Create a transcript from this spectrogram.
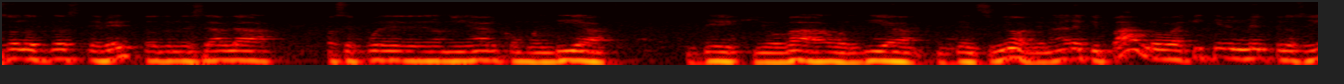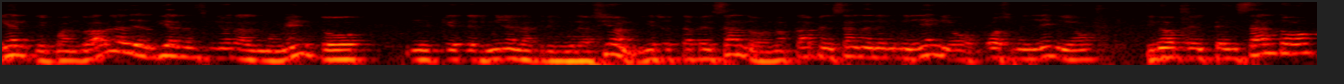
son los dos eventos donde se habla o se puede denominar como el día de Jehová o el día del Señor. De manera que Pablo aquí tiene en mente lo siguiente, cuando habla del día del Señor al momento en que termina la tribulación, y eso está pensando, no está pensando en el milenio o postmilenio, sino pensando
